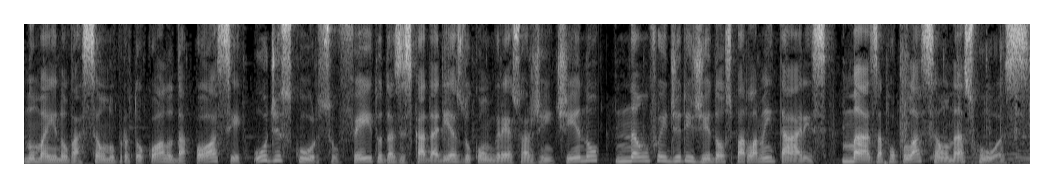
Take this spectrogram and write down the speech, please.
Numa inovação aprovação no protocolo da posse, o discurso feito das escadarias do Congresso argentino não foi dirigido aos parlamentares, mas à população nas ruas.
